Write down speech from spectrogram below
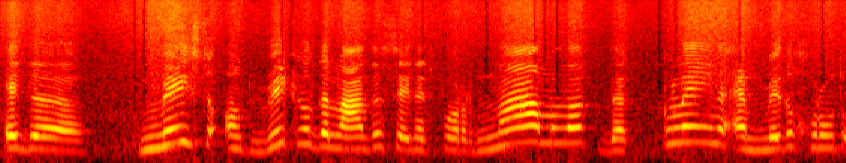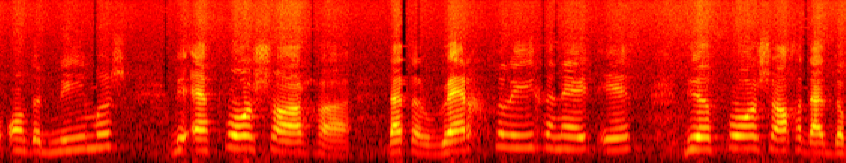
in de meeste ontwikkelde landen zijn het voornamelijk de kleine en middelgrote ondernemers die ervoor zorgen dat er werkgelegenheid is, die ervoor zorgen dat de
